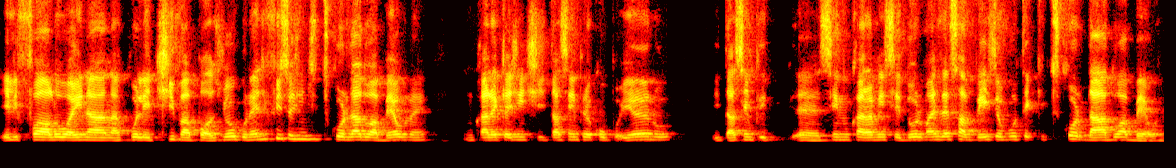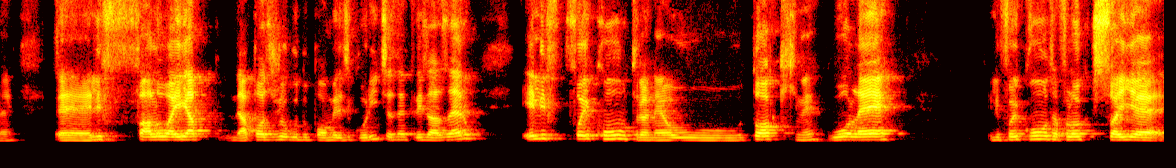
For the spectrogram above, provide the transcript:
Ele falou aí na, na coletiva após jogo, né? É difícil a gente discordar do Abel, né? Um cara que a gente está sempre acompanhando, e tá sempre é, sendo um cara vencedor, mas dessa vez eu vou ter que discordar do Abel, né? É, ele falou aí após o jogo do Palmeiras e Corinthians, né, 3 a 0 ele foi contra, né, o toque, né, o olé, ele foi contra, falou que isso aí é,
